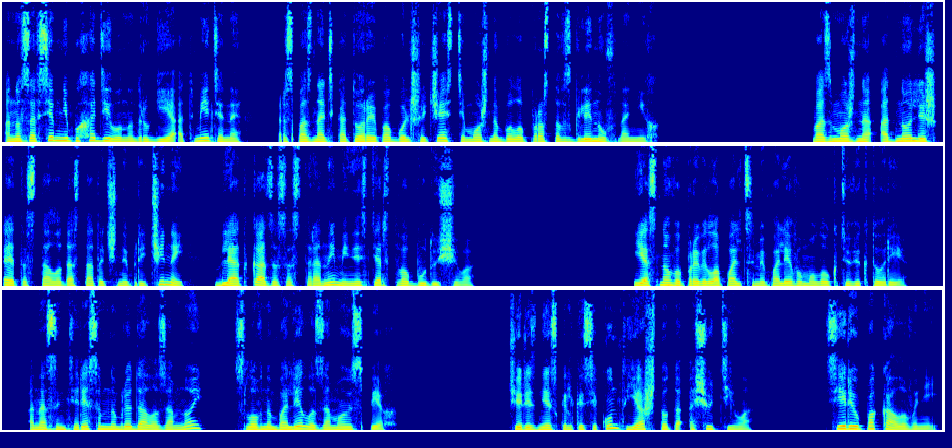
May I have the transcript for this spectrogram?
Оно совсем не походило на другие отметины, распознать которые по большей части можно было просто взглянув на них. Возможно, одно лишь это стало достаточной причиной для отказа со стороны Министерства будущего. Я снова провела пальцами по левому локтю Виктории. Она с интересом наблюдала за мной, словно болела за мой успех. Через несколько секунд я что-то ощутила. Серию покалываний,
